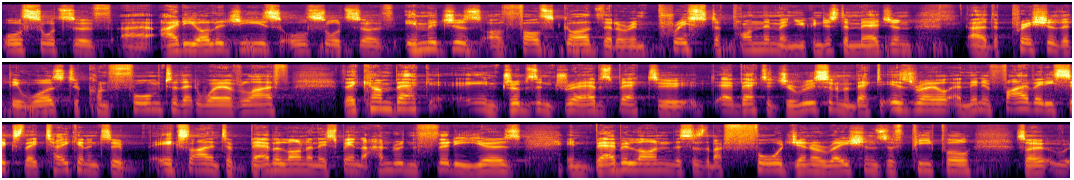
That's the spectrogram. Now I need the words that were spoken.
all sorts of uh, ideologies, all sorts of images of false gods that are impressed upon them. And you can just imagine uh, the pressure that there was to conform to that way of life. They come back in dribs and drabs back to, uh, back to Jerusalem and back to Israel. And then in 586, they're taken into exile into Babylon and they spend 130 years in Babylon. This is about four generations of people. So,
